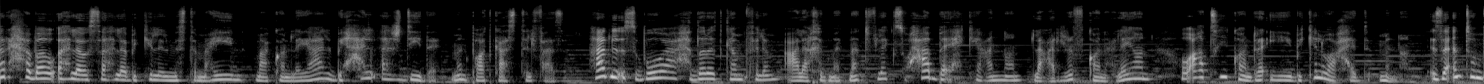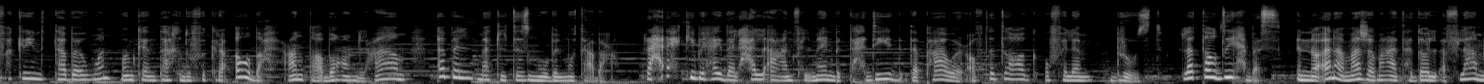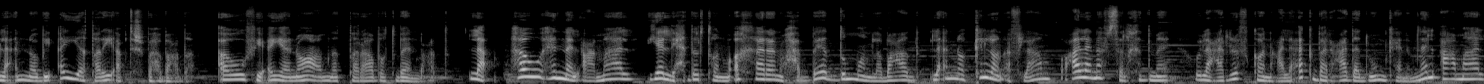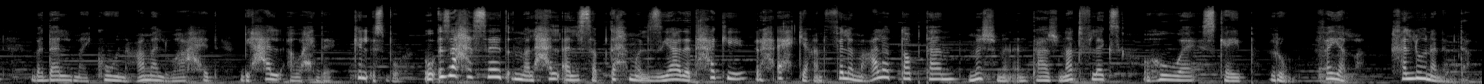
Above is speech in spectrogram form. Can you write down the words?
مرحبا وأهلا وسهلا بكل المستمعين معكم ليال بحلقة جديدة من بودكاست تلفاز. هذا الأسبوع حضرت كم فيلم على خدمة نتفليكس وحابة أحكي عنهم لعرفكم عليهم واعطيكم رأيي بكل واحد منهم. إذا أنتم مفكرين تتابعون ممكن تاخذوا فكرة أوضح عن طابعهم العام قبل ما تلتزموا بالمتابعة. رح أحكي بهيدا الحلقة عن فيلمين بالتحديد The Power of the Dog وفيلم Bruised. للتوضيح بس إنه أنا ما جمعت هدول الأفلام لأنه بأي طريقة بتشبه بعضها أو في أي نوع من الترابط بين بعض. لا هو هن الأعمال يلي حضرتهم مؤخرا وحبيت ضمهم لبعض لأنه كلهم أفلام وعلى نفس الخدمة ولعرفكن على أكبر عدد ممكن من الأعمال بدل ما يكون عمل واحد بحلقة واحدة كل أسبوع. وإذا حسيت إنه الحلقة لسه بتحمل زيادة حكي رح أحكي عن فيلم على التوب 10 مش من إنتاج نتفليكس وهو Escape Room فيلا خلونا نبدأ.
